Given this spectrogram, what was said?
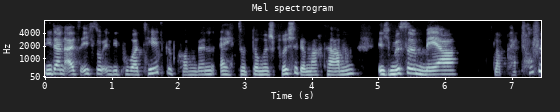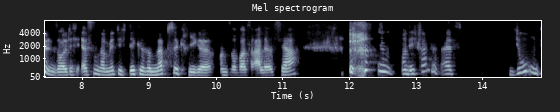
die dann, als ich so in die Pubertät gekommen bin, echt so dumme Sprüche gemacht haben. Ich müsse mehr, ich glaube, Kartoffeln sollte ich essen, damit ich dickere Möpse kriege und sowas alles, ja. Und ich fand das als Jugend,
